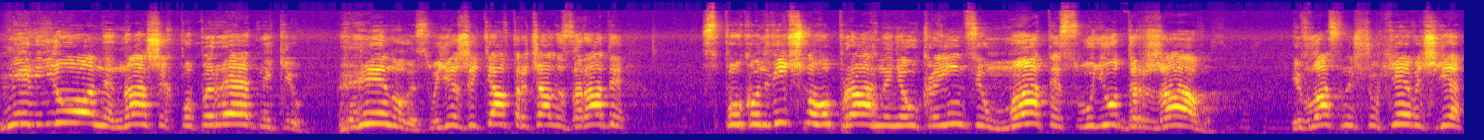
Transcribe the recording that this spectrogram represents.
Мільйони наших попередників гинули, своє життя втрачали заради споконвічного прагнення українців мати свою державу. І, власне, Шухевич є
